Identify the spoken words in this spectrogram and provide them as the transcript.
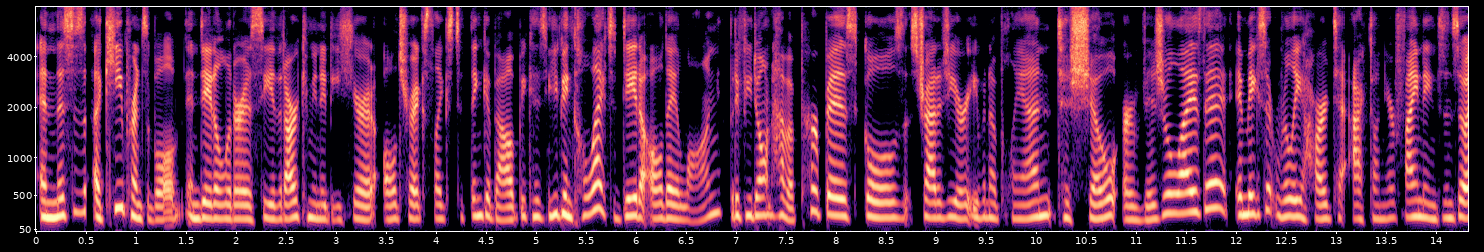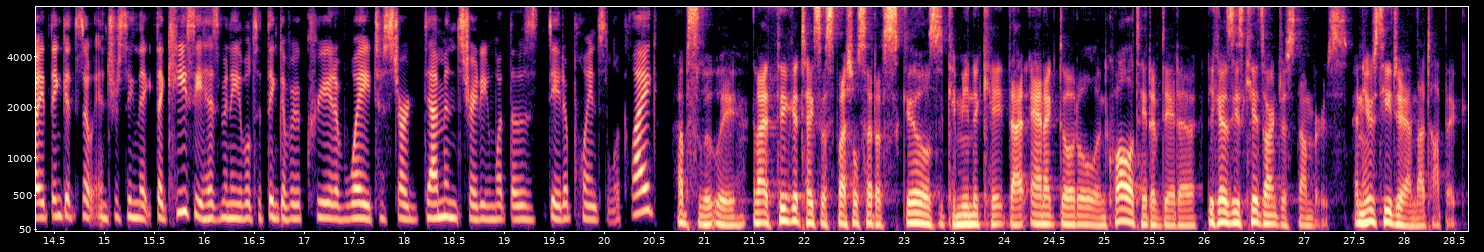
And this is a key principle in data literacy that our community here at Alteryx likes to think about because you can collect data all day long, but if you don't have a purpose, goals, strategy, or even a plan to show or visualize it, it makes it really hard to act on your findings. And so I think it's so interesting that, that Casey has been able to think of a creative way to start demonstrating what those data points look like. Absolutely. And I think it takes a special set of skills to communicate that anecdotal and qualitative data because these kids aren't just numbers. And here's TJ on that topic.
